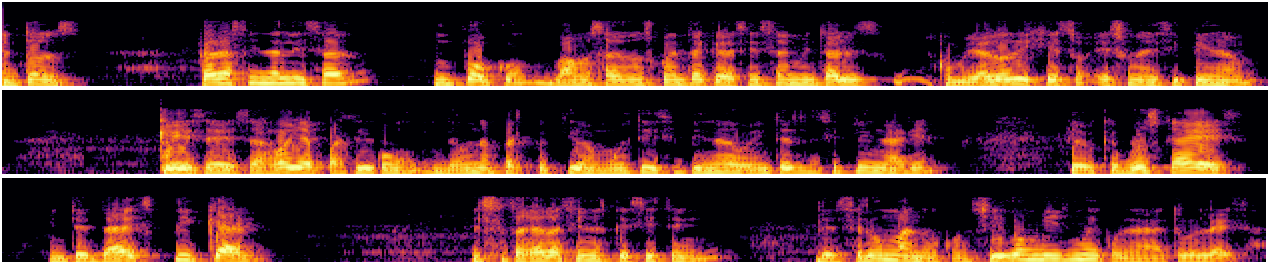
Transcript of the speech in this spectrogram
Entonces, para finalizar un poco, vamos a darnos cuenta que las ciencias ambientales, como ya lo dije, es una disciplina que se desarrolla a partir de una perspectiva multidisciplinar o interdisciplinaria, que lo que busca es intentar explicar esas relaciones que existen del ser humano consigo mismo y con la naturaleza.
